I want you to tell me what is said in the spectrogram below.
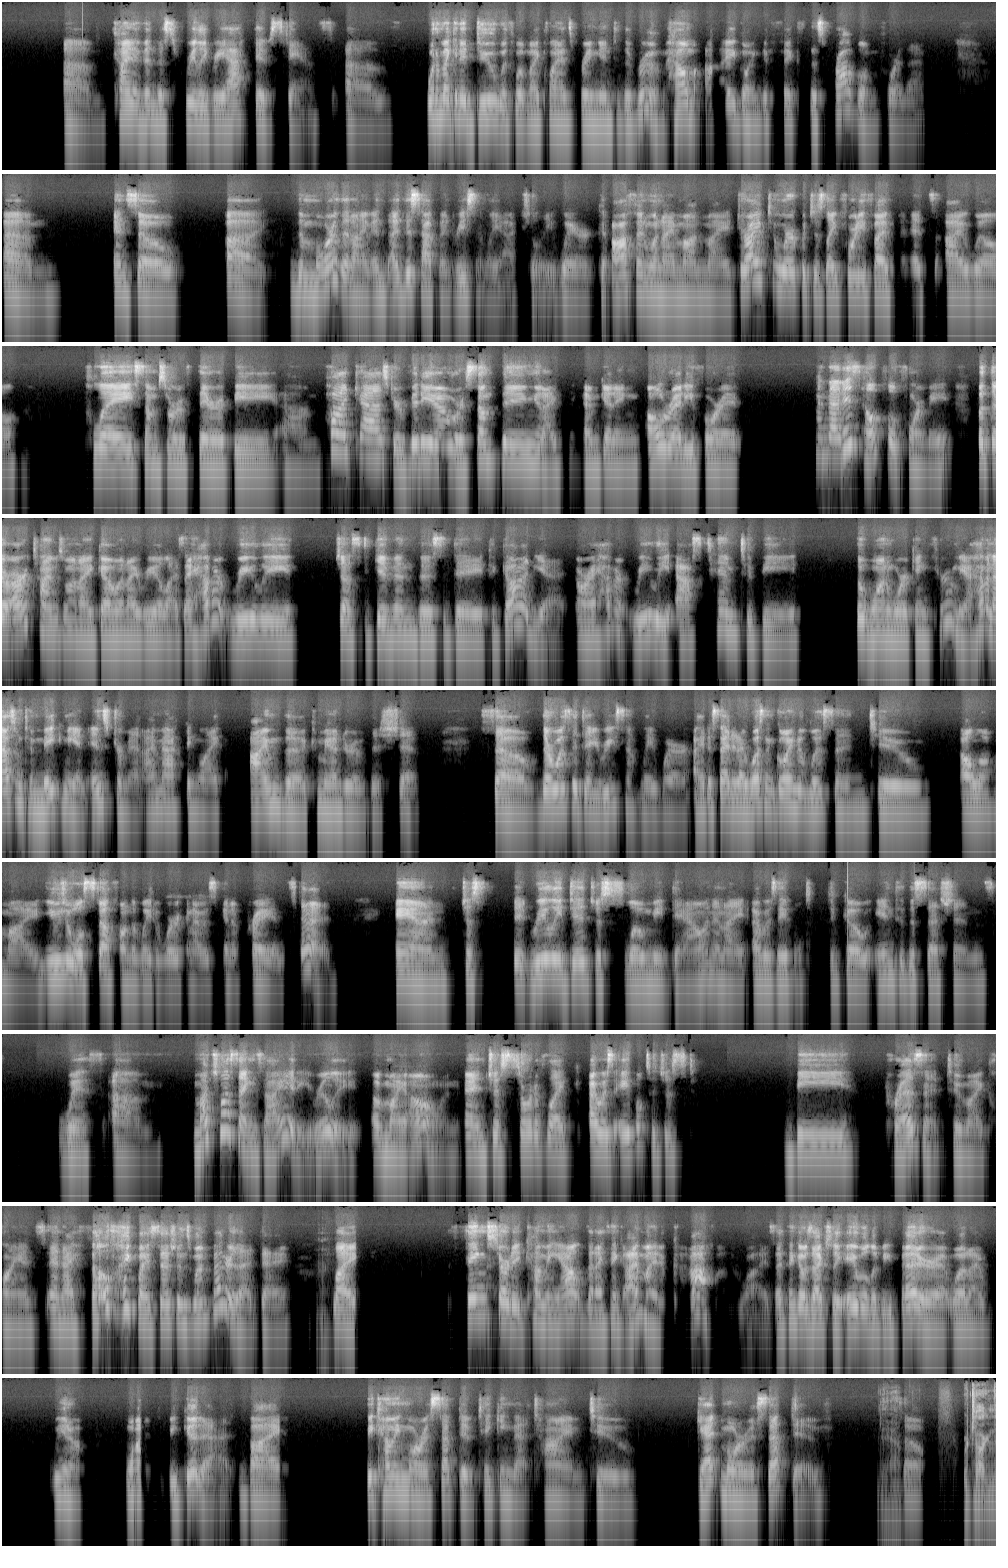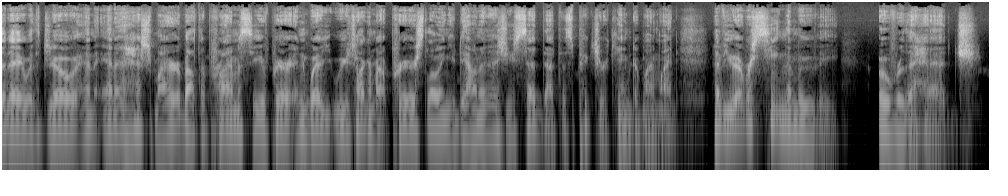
um, kind of in this really reactive stance of what am I going to do with what my clients bring into the room? How am I going to fix this problem for them? Um, and so, uh, the more that I'm, and this happened recently actually, where often when I'm on my drive to work, which is like 45 minutes, I will play some sort of therapy um, podcast or video or something. And I think I'm getting all ready for it. And that is helpful for me. But there are times when I go and I realize I haven't really just given this day to God yet, or I haven't really asked Him to be the one working through me. I haven't asked Him to make me an instrument. I'm acting like I'm the commander of this ship. So there was a day recently where I decided I wasn't going to listen to all of my usual stuff on the way to work and I was going to pray instead. And just it really did just slow me down and I, I was able to, to go into the sessions with um, much less anxiety really of my own. And just sort of like i was able to just be present to my clients and i felt like my sessions went better that day. Mm-hmm. like things started coming out that i think i might have cut off otherwise. I think i was actually able to be better at what i you know wanted to be good at by becoming more receptive taking that time to get more receptive. Yeah. So we're talking today with Joe and Anna Heschmeyer about the primacy of prayer. And we were talking about prayer slowing you down. And as you said that, this picture came to my mind. Have you ever seen the movie Over the Hedge?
